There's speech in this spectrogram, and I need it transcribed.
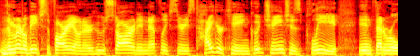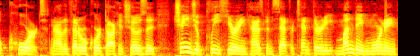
The Myrtle Beach safari owner who starred in Netflix series Tiger King could change his plea in federal court. Now, the federal court docket shows that change of plea hearing has been set for 10:30 Monday morning,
